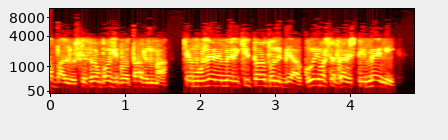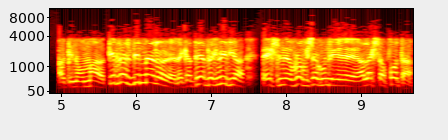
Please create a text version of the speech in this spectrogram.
άμπαλους και θέλουν να πάρουν και πρωτάθλημα και μου λένε μερικοί τώρα του Ολυμπιακού, είμαστε ευχαριστημένοι από την ομάδα. Τι ευχαριστημένο, ρε. 13 παιχνίδια έχεις στην Ευρώπη, έχουν ε, αλλάξει τα φώτα.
